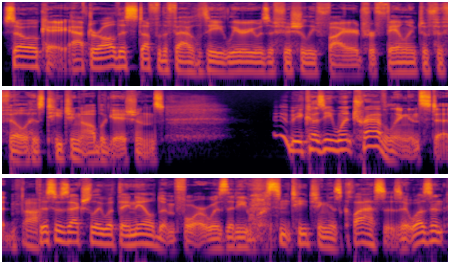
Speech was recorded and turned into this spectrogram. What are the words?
So, okay, after all this stuff with the faculty, Leary was officially fired for failing to fulfill his teaching obligations because he went traveling instead. This is actually what they nailed him for was that he wasn't teaching his classes. It wasn't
